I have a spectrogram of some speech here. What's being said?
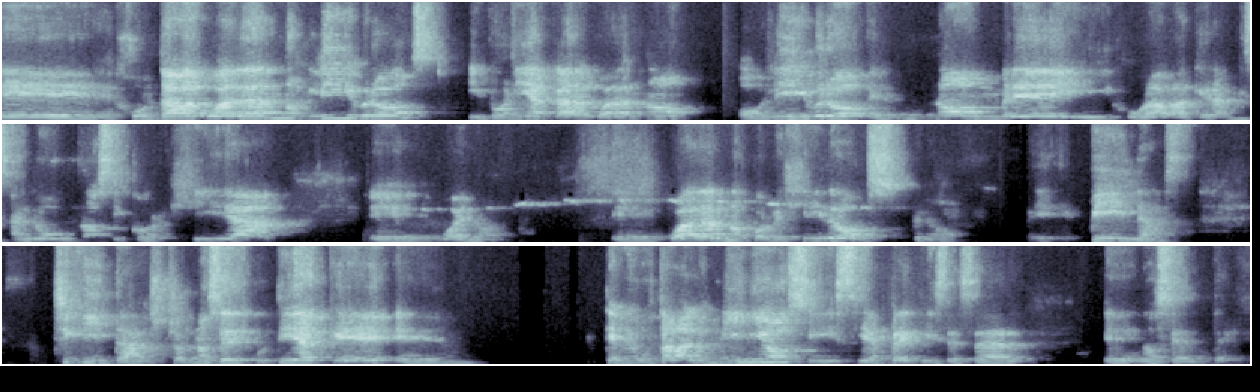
Eh, juntaba cuadernos, libros y ponía cada cuaderno o libro un nombre y jugaba que eran mis alumnos y corregía. Eh, bueno, eh, cuadernos corregidos, pero pilas, chiquitas. Yo no se discutía que, que me gustaban los niños y siempre quise ser docente.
